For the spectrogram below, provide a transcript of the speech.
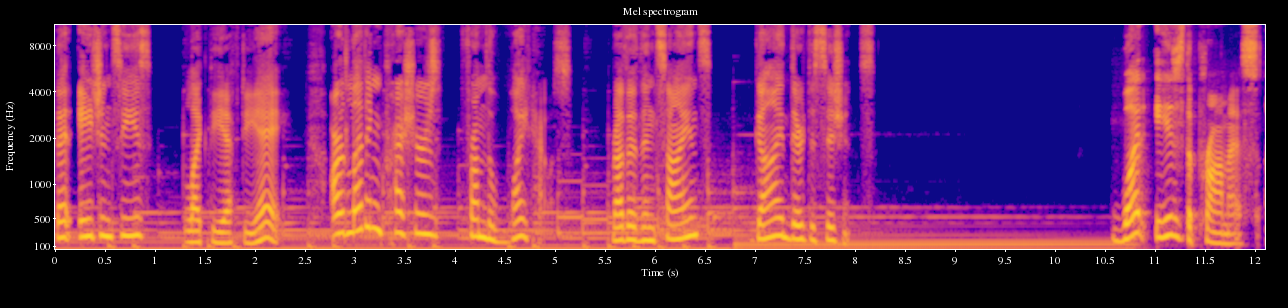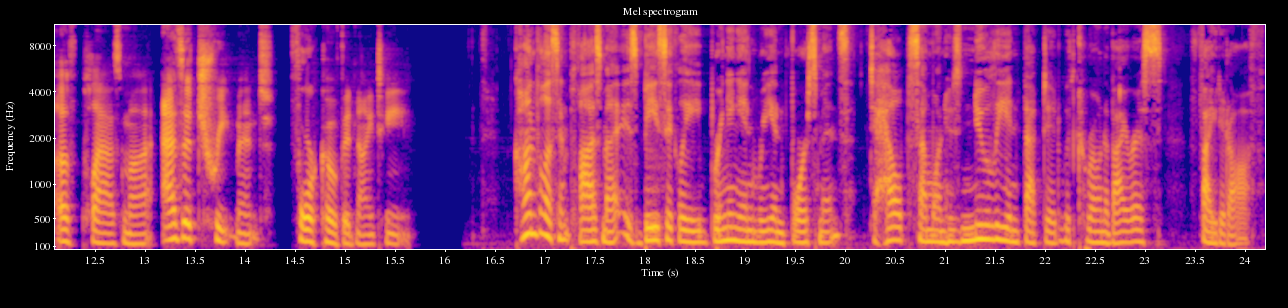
that agencies, like the FDA, are letting pressures from the White House, rather than science, guide their decisions. What is the promise of plasma as a treatment for COVID 19? Convalescent plasma is basically bringing in reinforcements to help someone who's newly infected with coronavirus fight it off.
